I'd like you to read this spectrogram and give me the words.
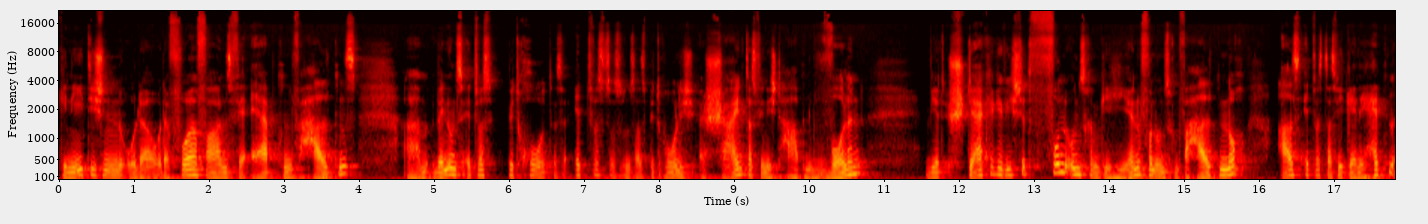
genetischen oder, oder Vorfahrens vererbten Verhaltens, ähm, wenn uns etwas bedroht, also etwas, das uns als bedrohlich erscheint, das wir nicht haben wollen, wird stärker gewichtet von unserem Gehirn, von unserem Verhalten noch, als etwas, das wir gerne hätten,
